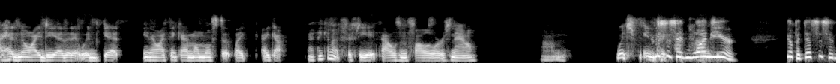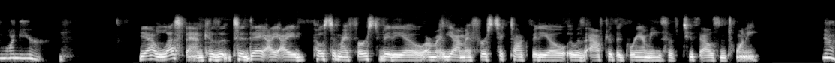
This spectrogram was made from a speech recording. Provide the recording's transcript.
i had no idea that it would get you know i think i'm almost at like i got i think i'm at 58000 followers now. Um, which in this TikTok is in one year. Yeah but this is in one year yeah, less than because today I, I, posted my first video or my, yeah, my first TikTok video. It was after the Grammys of 2020. Yeah.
